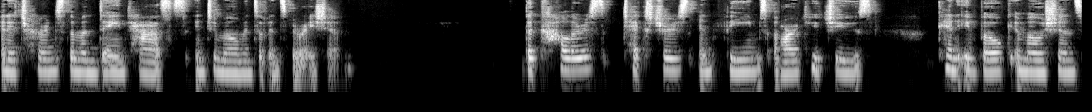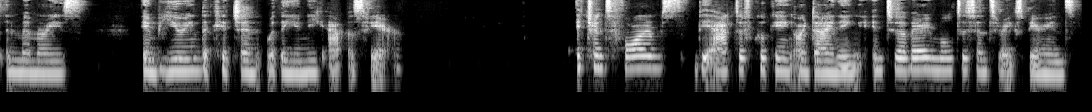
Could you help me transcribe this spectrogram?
and it turns the mundane tasks into moments of inspiration. The colors, textures, and themes of art you choose can evoke emotions and memories, imbuing the kitchen with a unique atmosphere. It transforms the act of cooking or dining into a very multisensory experience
